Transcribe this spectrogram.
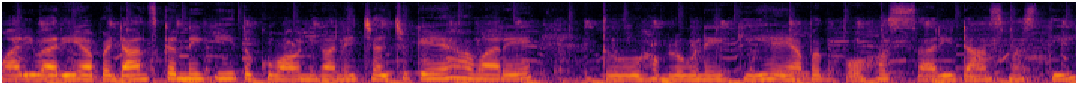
हमारी बारी यहाँ पर डांस करने की तो कुमाऊनी गाने चल चुके हैं हमारे। तो हम लोगों ने की है यहाँ पर बहुत सारी डांस मस्ती।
